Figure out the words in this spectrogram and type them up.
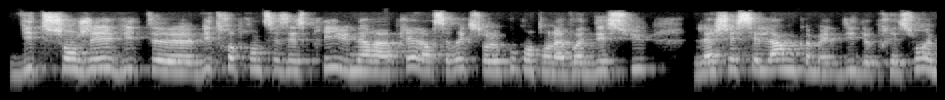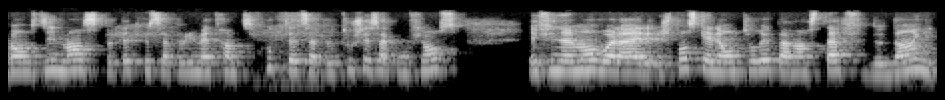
vite changer, vite, euh, vite reprendre ses esprits une heure après. Alors, c'est vrai que sur le coup, quand on la voit déçue, lâcher ses larmes, comme elle dit, de pression, eh ben, on se dit, mince, peut-être que ça peut lui mettre un petit coup, peut-être ça peut toucher sa confiance. Et finalement, voilà, je pense qu'elle est entourée par un staff de dingue.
